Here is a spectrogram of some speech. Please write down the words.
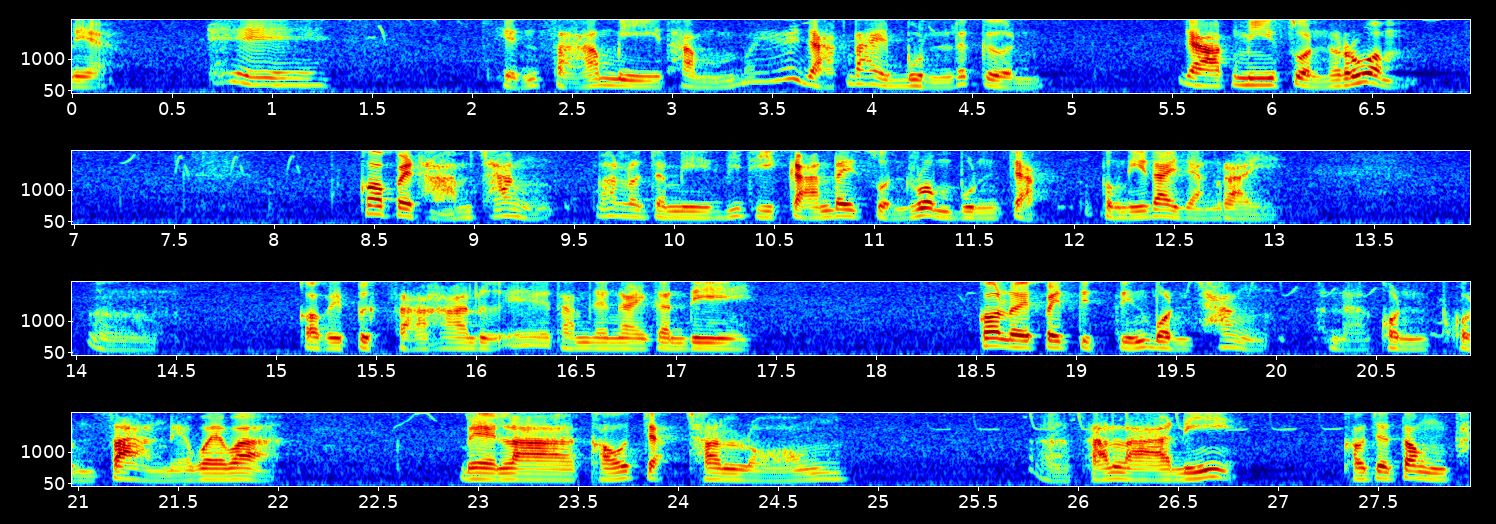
เนี่ยเเห็นสามีทำอยากได้บุญเหลือเกิน อยากมีส่วนร่วม ก็ไปถามช่างว่าเราจะมีวิธีการได้ส่วนร่วมบุญจากตรงนี้ได้อย่างไรเออก็ไปปรึกษาหาหรือเอ๊ะทำยังไงกันดี ก็เลยไปติดสินบนช่างนะคนคนสร้างเนี่ยไว้ว่า เวลาเขาจะฉลองศาลานี้ เขาจะต้องท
